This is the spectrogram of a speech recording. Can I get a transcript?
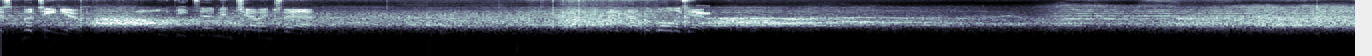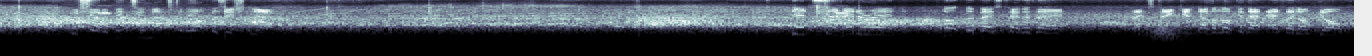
Here's Moutinho. Oh, determined challenge there. They have the ball again. He showed a bit too much to the opposition there. Gets the header in. Not the best header there. Let's take another look at that effort on goal.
